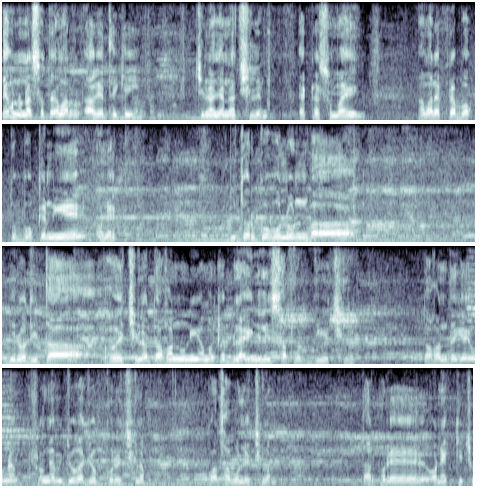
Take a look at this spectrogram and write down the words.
দেখুন, ওনার সাথে আমার আগে থেকেই চেনা জানা ছিলেন। একটা সময় আমার একটা বক্তব্যকে নিয়ে অনেক বিতর্ক বলুন বা বিরোধিতা হয়েছিল, তখন উনি আমাকে ব্লাইন্ডলি সাপোর্ট দিয়েছিলেন। তখন থেকেই ওনার সঙ্গে আমি যোগাযোগ করেছিলাম, কথা বলেছিলাম। তারপরে অনেক কিছু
